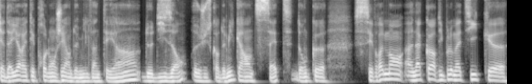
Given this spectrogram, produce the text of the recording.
qui a d'ailleurs été prolongé en 2021 de 10 ans euh, jusqu'en 2047. Donc euh, c'est vraiment un accord diplomatique euh,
